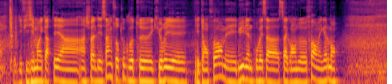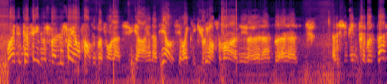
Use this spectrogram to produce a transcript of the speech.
on peut difficilement écarter un, cheval des 5, surtout que votre écurie est, en forme et lui vient de prouver sa, grande forme également. Oui, tout à fait. Le cheval, le cheval est en forme de toute façon là-dessus, il n'y a rien à dire. C'est vrai que l'écurie en ce moment, elle, est, elle, elle, elle, a subi une très bonne passe.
